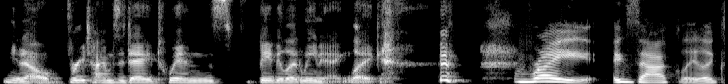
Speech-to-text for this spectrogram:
you know three times a day twins baby led weaning like right. Exactly. Like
